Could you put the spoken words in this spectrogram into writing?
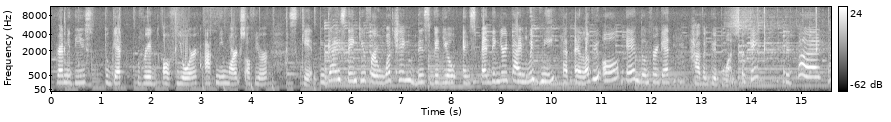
remedies to get rid of your acne marks of your skin. And guys, thank you for watching this video and spending your time with me. At I love you all and don't forget, have a good one. Okay? Goodbye!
